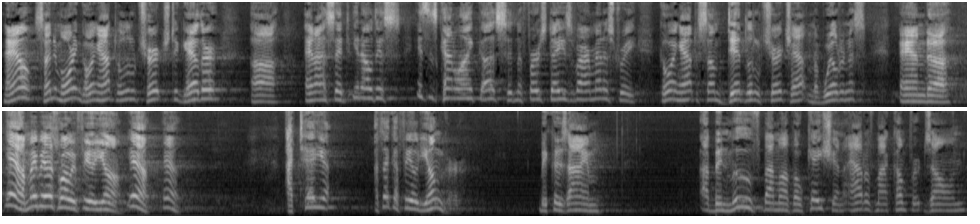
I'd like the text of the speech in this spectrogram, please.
now, Sunday morning, going out to a little church together, uh, and I said, you know, this, this is kind of like us in the first days of our ministry, going out to some dead little church out in the wilderness. And uh, yeah, maybe that's why we feel young. Yeah, yeah. I tell you, I think I feel younger because I'm I've been moved by my vocation out of my comfort zone.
